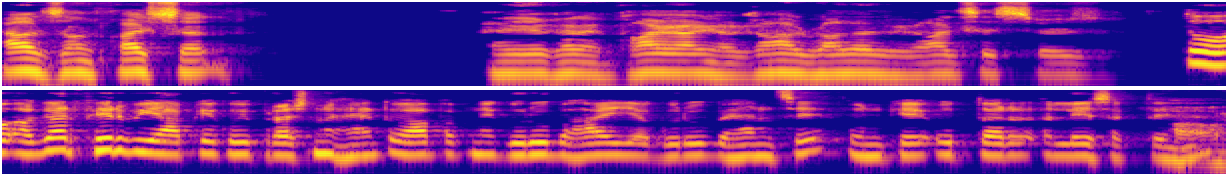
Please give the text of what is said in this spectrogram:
have some question, तो अगर फिर भी आपके कोई प्रश्न हैं तो आप अपने गुरु भाई या गुरु बहन से उनके उत्तर ले सकते हैं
